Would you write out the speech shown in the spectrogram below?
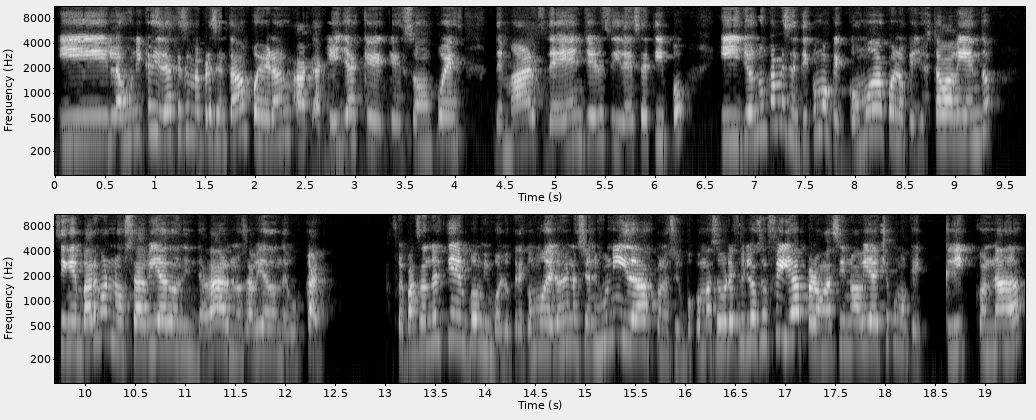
Y las únicas ideas que se me presentaban pues eran aquellas que, que son pues de Marx, de Engels y de ese tipo. Y yo nunca me sentí como que cómoda con lo que yo estaba viendo. Sin embargo, no sabía dónde indagar, no sabía dónde buscar. Fue pasando el tiempo, me involucré con modelos de Naciones Unidas, conocí un poco más sobre filosofía, pero aún así no había hecho como que clic con nada.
